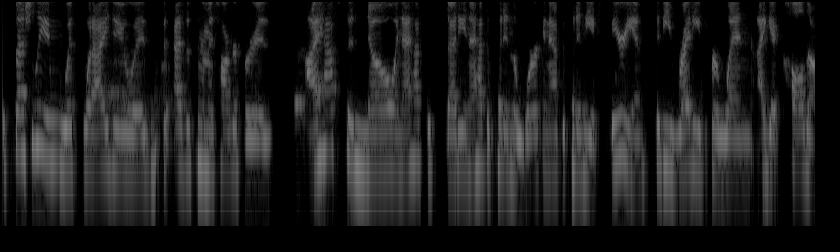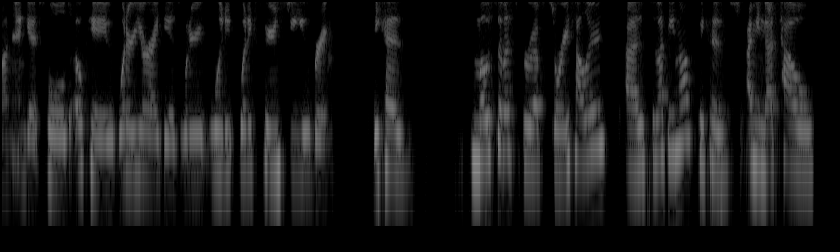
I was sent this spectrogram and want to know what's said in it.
especially with what I do as, as a cinematographer, is I have to know and I have to study and I have to put in the work and I have to put in the experience to be ready for when I get called on and get told, okay, what are your ideas? What are you, what what experience do you bring? Because most of us grew up storytellers as Latinos because I mean that's how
